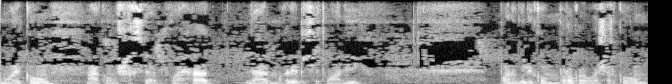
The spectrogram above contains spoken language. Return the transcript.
السلام عليكم. معكم شخصي عبد الوهاب لاعب مغرب تطواني بغا نقول لكم مبروك على عشركم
